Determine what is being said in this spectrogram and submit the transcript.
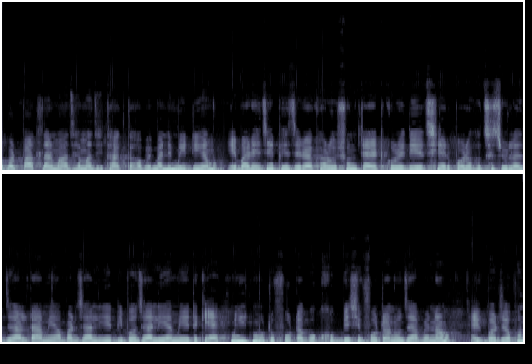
আবার পাতলার মাঝামাঝি থাকতে হবে মানে মিডিয়াম এবার এই যে ভেজে রাখা রসুনটা অ্যাড করে দিয়েছি, এরপরে হচ্ছে চুলার জালটা আমি আবার জ্বালিয়ে দিব। জ্বালিয়ে আমি এটাকে এক মিনিট মতো ফোটাবো, খুব বেশি ফোটানো যাবে না। একবার যখন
